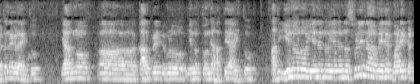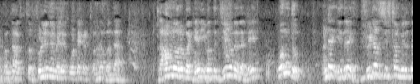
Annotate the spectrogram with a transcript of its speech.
ಘಟನೆಗಳಾಯ್ತು ಯಾರನ್ನೋ ಕಾರ್ಪೊರೇಟ್ಗಳು ಏನೋ ತೊಂದರೆ, ಹತ್ಯೆ ಆಯ್ತು. ಅದು ಏನೇನೋ ಏನೇನೋ ಏನೇನೋ ಸುಳ್ಳಿನ ಮೇಲೆ ಗೋಡೆ ಕಟ್ಕೊಂತ, ಸುಳ್ಳಿನ ಮೇಲೆ ಕೋಟೆ ಕಟ್ಕೊಂತ ಬಂದ ರಾಮುಲು ಅವರ ಬಗ್ಗೆ ಇವತ್ತು ಜೀವನದಲ್ಲಿ ಒಂದು, ಅಂದ್ರೆ ಅಂದ್ರೆ ಫೀಡಲ್ ಸಿಸ್ಟಮ್ ವಿರುದ್ಧ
